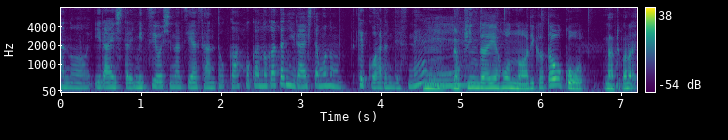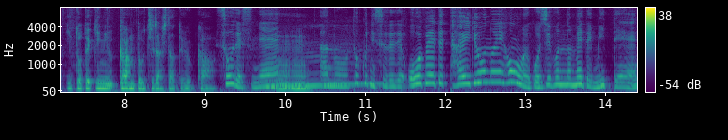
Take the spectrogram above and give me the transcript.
あの依頼したり三吉夏也さんとか他の方に依頼したものも結構あるんですね。うんでも近代絵本のあり方をこうなんていうかな意図的にガンと打ち出したというか。そうですね、うんあの特にそれで欧米で大量の絵本をご自分の目で見て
